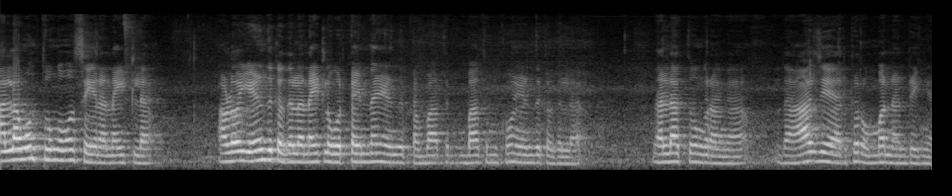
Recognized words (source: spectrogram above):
நல்லாவும் தூங்கவும் செய்கிறேன் நைட்டில் அவ்வளோவா எழுந்துக்கிறதில்ல. நைட்டில் ஒரு டைம் தான் எழுந்துப்பேன். பாத்ரூம் பாத்ரூமுக்கும் எழுந்துக்கிறதில்ல. நல்லா தூங்குறாங்க. இந்த ஆர்ஜிஆருக்கு ரொம்ப நன்றிங்க.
